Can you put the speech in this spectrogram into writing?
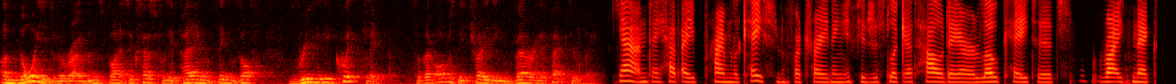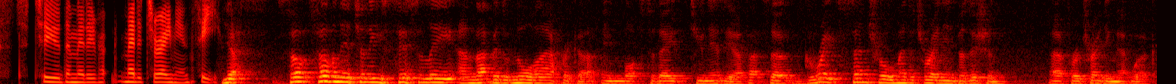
annoyed the Romans by successfully paying things off really quickly. So they're obviously trading very effectively. Yeah, and they had a prime location for trading if you just look at how they are located right next to the Medi- Mediterranean Sea. Yes, so southern Italy, Sicily, and that bit of northern Africa in what's today Tunisia. That's a great central Mediterranean position uh, for a trading network.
